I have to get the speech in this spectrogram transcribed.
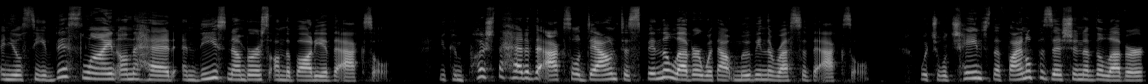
and you'll see this line on the head and these numbers on the body of the axle. You can push the head of the axle down to spin the lever without moving the rest of the axle, which will change the final position of the lever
